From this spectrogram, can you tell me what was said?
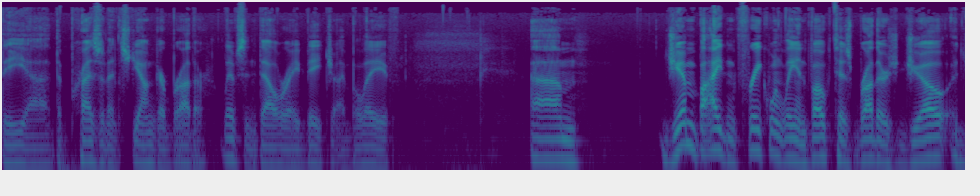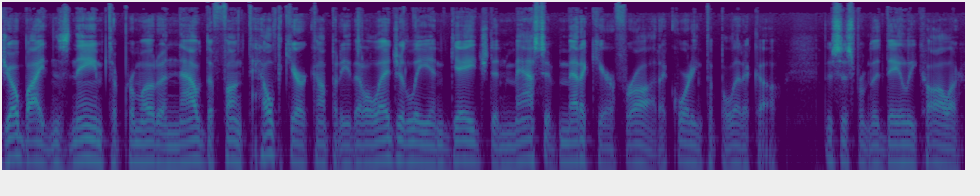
the uh, the president's younger brother lives in Delray Beach I believe um, Jim Biden frequently invoked his brother's Joe, Joe Biden's name to promote a now defunct healthcare company that allegedly engaged in massive Medicare fraud, according to Politico. This is from the Daily Caller.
